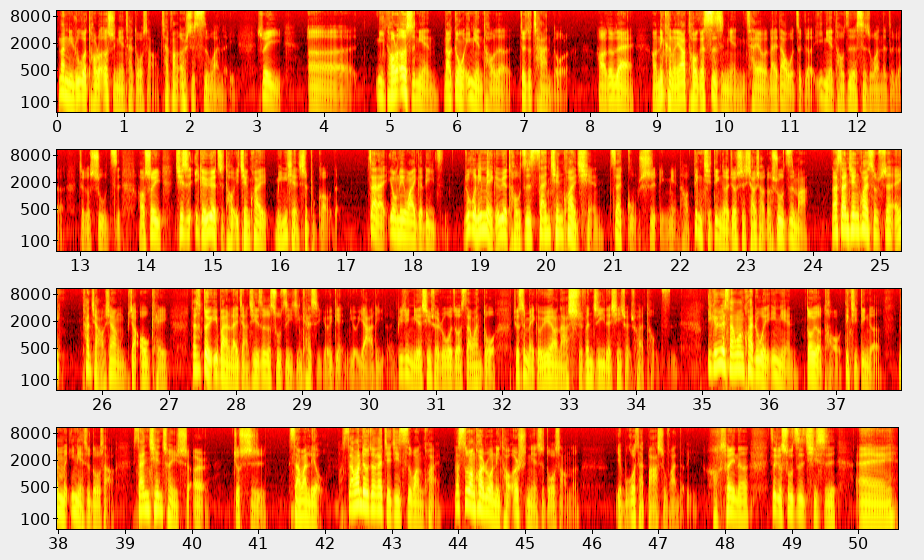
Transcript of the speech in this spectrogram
那你如果投了二十年才多少？才放二十四万而已。所以呃，你投了二十年，然后跟我一年投的这就差很多了，好对不对？好，你可能要投个四十年，你才有来到我这个一年投资的四十万的这个这个数字。好，所以其实一个月只投一千块，明显是不够的。再来用另外一个例子，如果你每个月投资三千块钱在股市里面，好，定期定额就是小小的数字嘛。那三千块是不是诶，看起来好像比较 OK？但是对于一般人来讲，其实这个数字已经开始有一点有压力了。毕竟你的薪水如果只有三万多，就是每个月要拿十分之一的薪水出来投资。一个月三万块，如果一年都有投定期定额，那么一年是多少？三千乘以十二就是三万六，三万六大概接近四万块。那四万块如果你投二十年是多少呢？也不过才八十万而已。好，所以呢，这个数字其实，哎，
